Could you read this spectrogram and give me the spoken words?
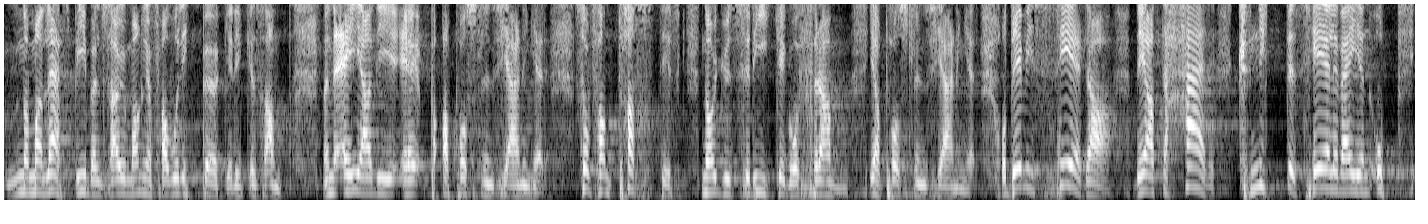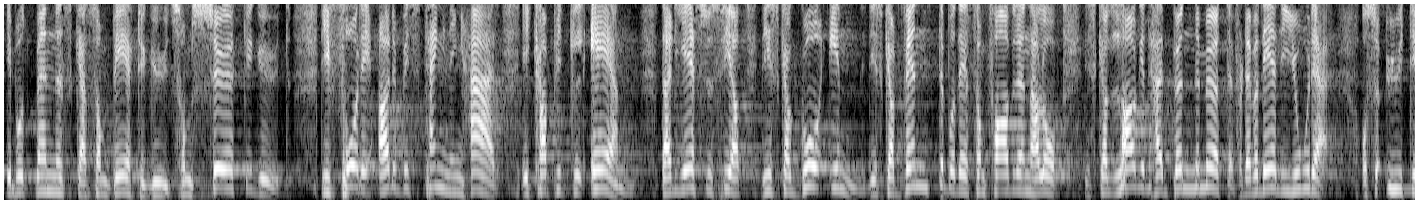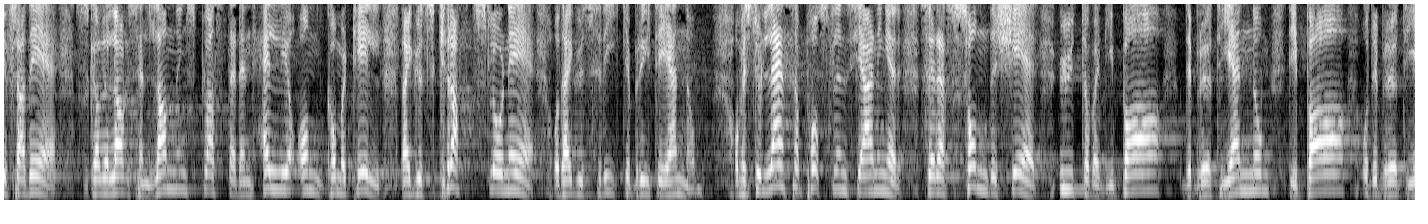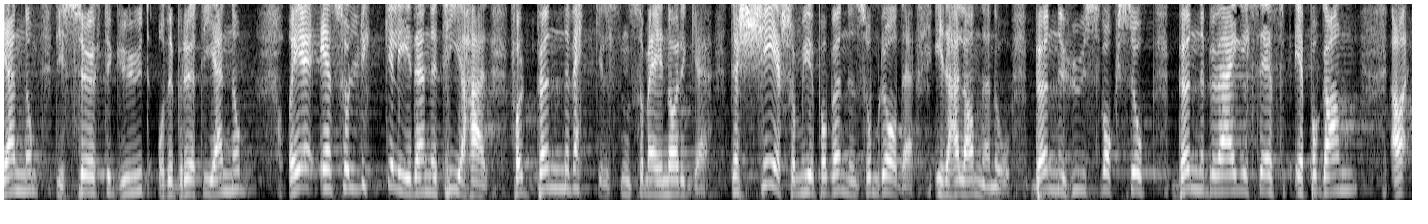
Når man leser Bibelen, så har jo mange favorittbøker. ikke sant? Men en av de er apostelens gjerninger. Så fantastisk når Guds rike går fram i apostelens gjerninger. Og Det vi ser da, det er at det her knyttes hele veien opp imot mennesker som ber til Gud, som søker Gud. De får en arbeidstegning her i kapittel 1, der Jesus sier at de skal gå inn, de skal vente på det som Faderen har lovt. De skal lage det her bønnemøtet, for det var det de gjorde. Og så ut ifra det så skal det lages en landingsplass der Den hellige ånd kommer til, der Guds kraft slår ned, og der Guds rike bryter igjennom. Og Hvis du leser apostelens gjerninger, så er det sånn det skjer utover. De ba, det brøt igjennom. De ba, og det brøt igjennom. De søkte Gud, og det brøt igjennom. Og Jeg er så lykkelig i denne tida her for bønnevekkelsen som er i Norge. Det skjer så mye på bønnens område i dette landet nå. Bønnehus vokser opp, bønnebevegelse er på gang.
